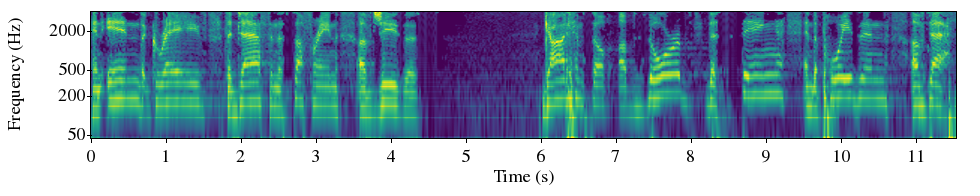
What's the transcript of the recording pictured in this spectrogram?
and in the grave, the death and the suffering of Jesus, God Himself absorbed the sting and the poison of death.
